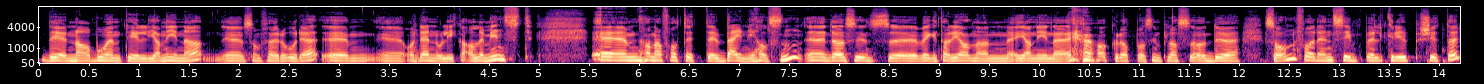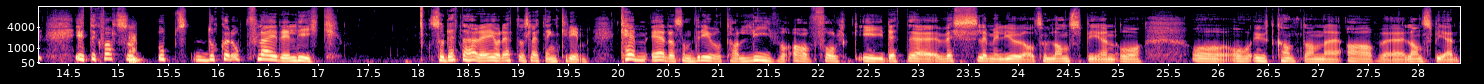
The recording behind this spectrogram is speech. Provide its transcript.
Det er naboen til Janina eh, som fører ordet, eh, og den hun liker aller minst. Eh, Han har fått et bein i halsen. Da syns vegetarianeren Janine akkurat på sin plass å dø sånn for en simpel krypskytter. Etter hvert så dukker det opp flere lik. Så dette her er jo rett og slett en krim. Hvem er det som driver og tar livet av folk i dette vesle miljøet, altså landsbyen og, og, og utkantene av eh, landsbyen.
